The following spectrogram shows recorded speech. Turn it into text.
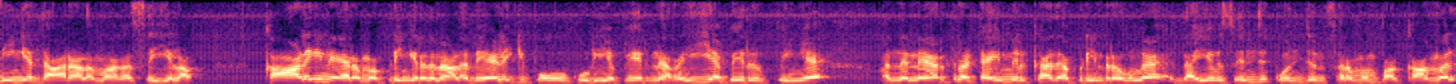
நீங்கள் தாராளமாக செய்யலாம். காலை நேரம் அப்படிங்கிறதுனால வேலைக்கு போகக்கூடிய பேர் நிறைய பேர் இருப்பீங்க. அந்த நேரத்தில் டைம் இருக்காது அப்படின்றவங்க தயவு செஞ்சு கொஞ்சம் சிரமம் பார்க்காமல்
